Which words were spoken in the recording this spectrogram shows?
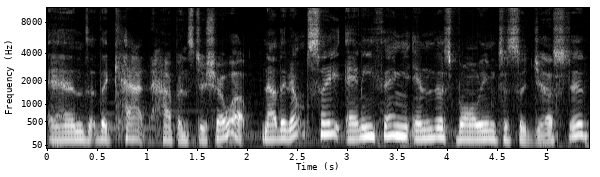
and the cat happens to show up. Now, they don't say anything in this volume to suggest it.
